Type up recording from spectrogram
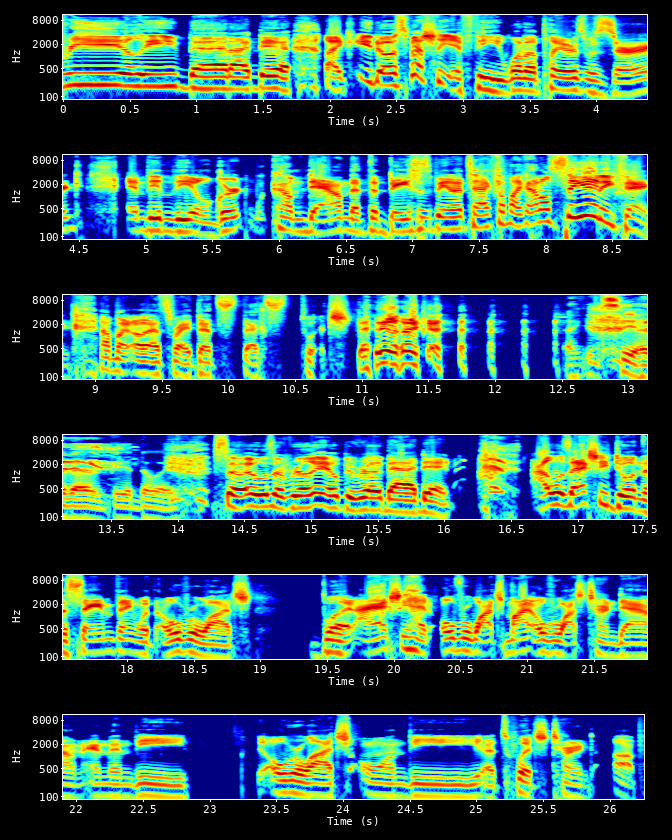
really bad idea. Like, you know, especially if the one of the players was Zerg and then the alert would come down that the base is being attacked. I'm like, I don't see anything. I'm like, oh, that's right. That's that's Twitch. I can see how that would be annoying. so it was a really it would be a really bad idea. I was actually doing the same thing with Overwatch, but I actually had Overwatch my Overwatch turned down, and then the the Overwatch on the uh, Twitch turned up.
